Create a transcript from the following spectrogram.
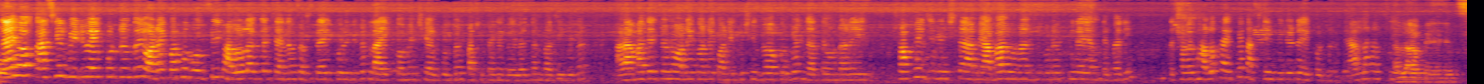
যাই হোক, আজকের ভিডিও এই পর্যন্তই। অনেক কথা বলছি। ভালো লাগলে চ্যানেল সাবস্ক্রাইব করে দিবেন লাইক কমেন্ট শেয়ার করবেন, পাশে থেকে বেল আইকন বাজিয়ে দিবেন। আর আমাদের জন্য অনেক অনেক অনেক বেশি দোয়া করবেন, যাতে ওনার এই শখের জিনিসটা আমি আবার ওনার জীবনে ফিরে আনতে পারি। তো সবাই ভালো থাকবেন। আজকের ভিডিওটা এই পর্যন্ত আল্লাহ হাফিজ। আল্লাহ হাফেজ।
